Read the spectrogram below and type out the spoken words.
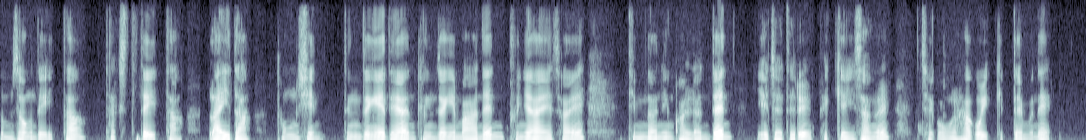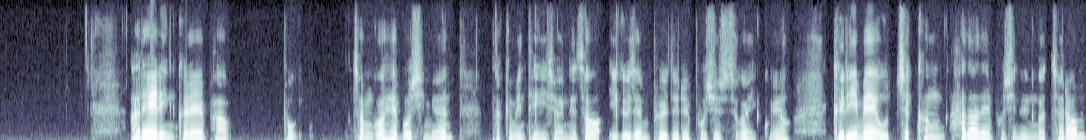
음성 데이터, 텍스트 데이터, 라이다, 통신 등등에 대한 굉장히 많은 분야에서의 딥러닝 관련된 예제들을 100개 이상을 제공을 하고 있기 때문에 아래 링크를 참고해 보시면 다큐멘테이션에서 이그젠플들을 보실 수가 있고요. 그림의 우측 하단에 보시는 것처럼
